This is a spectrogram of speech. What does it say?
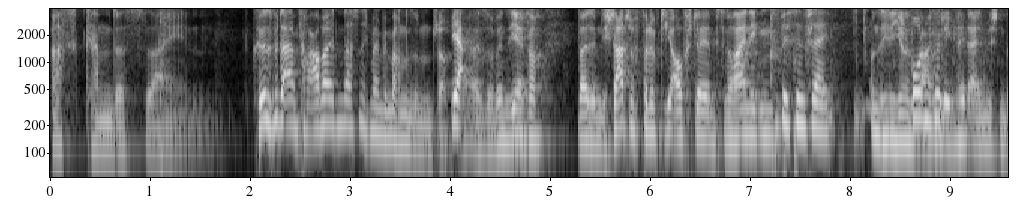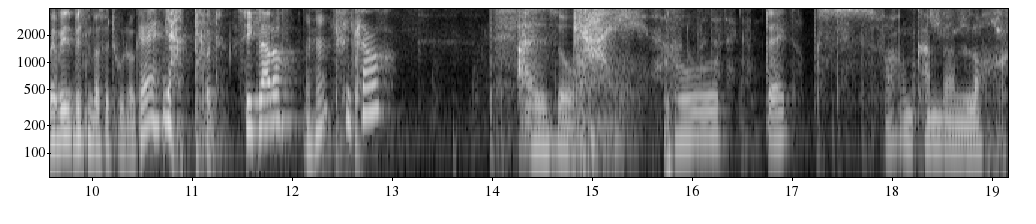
was kann das sein? Können Sie es bitte einfach arbeiten lassen? Ich meine, wir machen unseren Job. Ja. Also, wenn Sie einfach weiterhin die Statue vernünftig aufstellen, ein bisschen reinigen Bisschen vielleicht. und sich nicht in unsere Bodenputz. Angelegenheit einmischen, weil wir wissen, was wir tun, okay? Ja. Gut. Sie, claro? Viel klar? Also, Keine Ahnung, was das sein kann. Podex. Warum kann da ein Loch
